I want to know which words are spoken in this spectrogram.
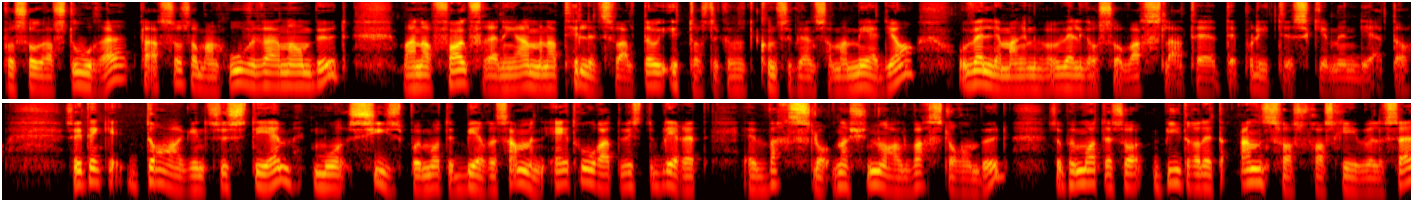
på sågar store plasser som man hovedverneombud. Man har fagforeninger, man har tillitsvalgte, og i ytterste konsekvens har man media. Og veldig mange velger også å varsle til, til, politiske myndigheter. Så jeg tenker dagens system må sys på en måte bedre sammen. Jeg tror at hvis det blir et varsler, nasjonal varslerombud, så på en måte så bidrar det til ansvarsfraskrivelse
